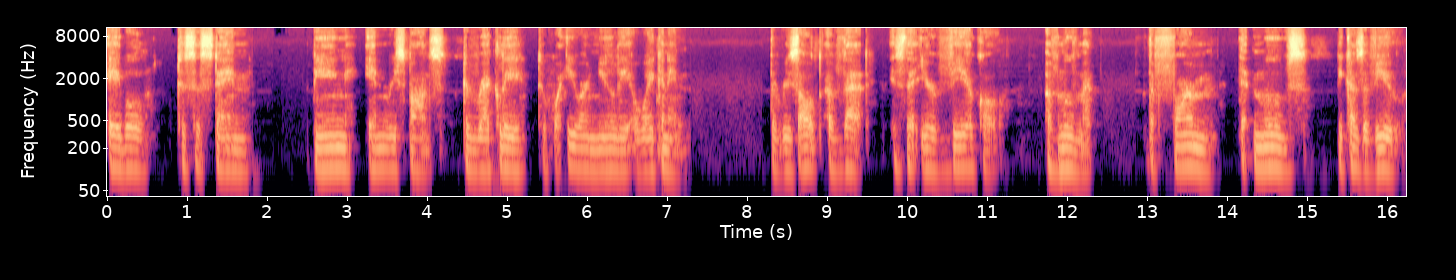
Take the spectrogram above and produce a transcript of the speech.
able to sustain being in response directly to what you are newly awakening. The result of that is that your vehicle of movement, the form that moves because of you,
